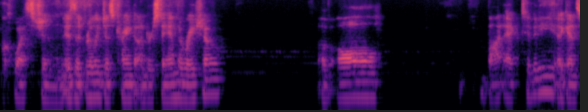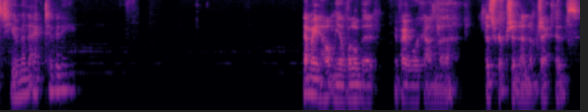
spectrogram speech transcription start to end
question? Is it really just trying to understand the ratio of all bot activity against human activity? That might help me a little bit if I work on the description and objectives.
